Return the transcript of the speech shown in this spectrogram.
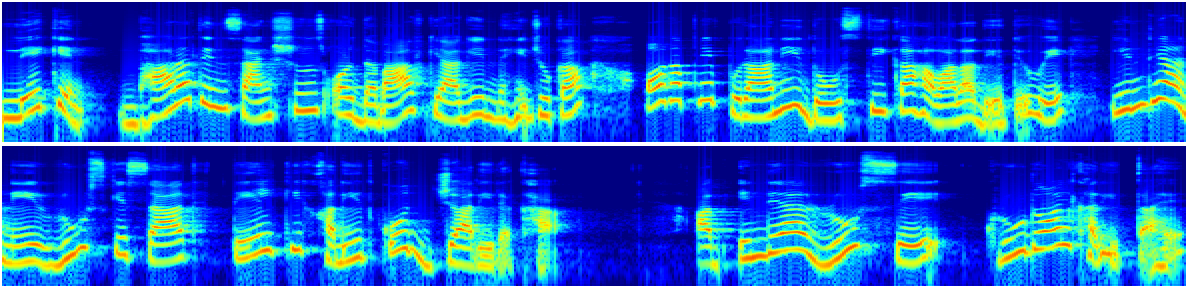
लेकिन भारत इन सैंक्शंस और दबाव के आगे नहीं झुका और अपनी पुरानी दोस्ती का हवाला देते हुए इंडिया ने रूस के साथ तेल की खरीद को जारी रखा। अब इंडिया रूस से क्रूड ऑयल खरीदता है,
